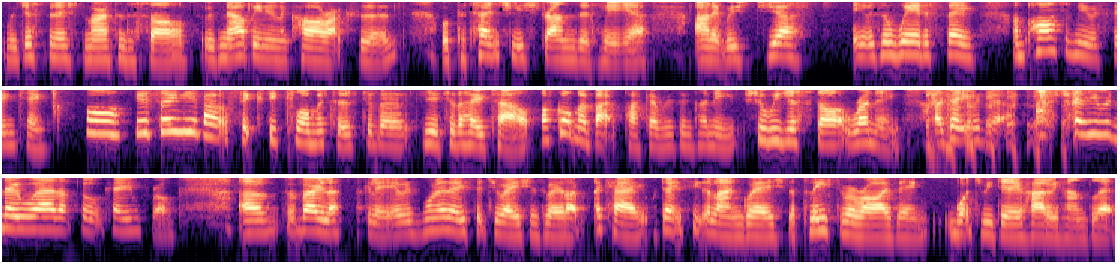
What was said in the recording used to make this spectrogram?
We've just finished Marathon des Sables. We've now been in a car accident. We're potentially stranded here. And it was just it was the weirdest thing. And part of me was thinking, oh, it's only about 60 kilometers to the, you know, to the hotel. I've got my backpack, everything I need. Should we just start running? I don't even know, I don't even know where that thought came from. Um, but very luckily, it was one of those situations where like, okay, we don't speak the language. The police are arriving. What do we do? How do we handle it?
